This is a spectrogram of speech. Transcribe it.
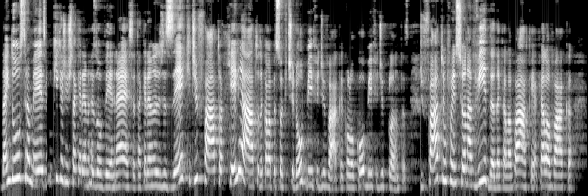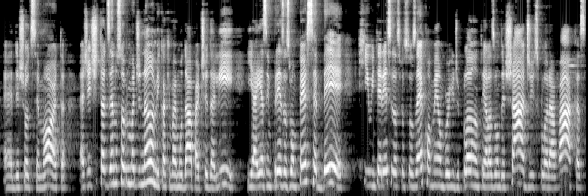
da indústria mesmo. O que, que a gente está querendo resolver, né? Você está querendo dizer que, de fato, aquele ato daquela pessoa que tirou o bife de vaca e colocou o bife de plantas, de fato influenciou na vida daquela vaca e aquela vaca é, deixou de ser morta. A gente está dizendo sobre uma dinâmica que vai mudar a partir dali, e aí as empresas vão perceber que o interesse das pessoas é comer hambúrguer de planta e elas vão deixar de explorar vacas.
